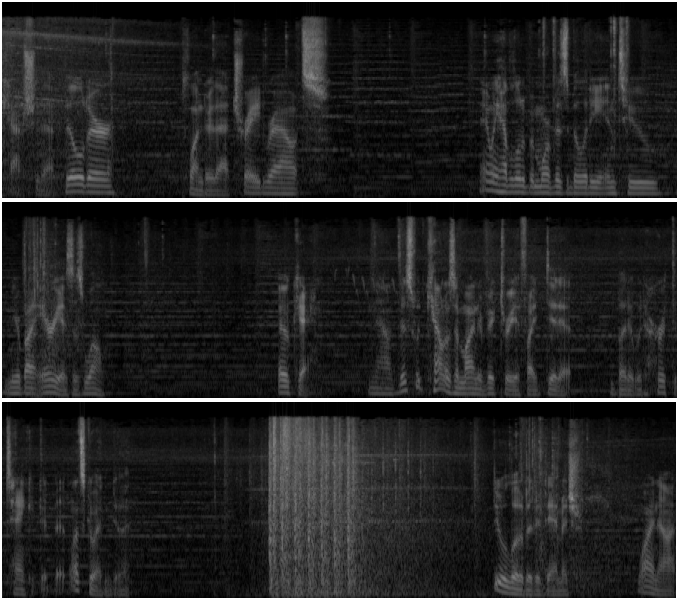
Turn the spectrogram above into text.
Capture that builder. Plunder that trade route. And we have a little bit more visibility into nearby areas as well. Okay. Now, this would count as a minor victory if I did it, but it would hurt the tank a good bit. Let's go ahead and do it. Do a little bit of damage. Why not?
